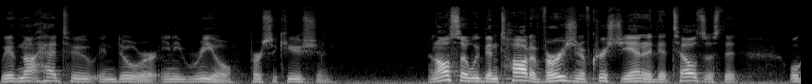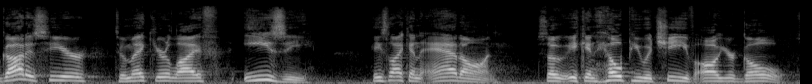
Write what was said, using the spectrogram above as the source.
we have not had to endure any real persecution. And also, we've been taught a version of Christianity that tells us that, well, God is here to make your life easy. He's like an add on, so it can help you achieve all your goals.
